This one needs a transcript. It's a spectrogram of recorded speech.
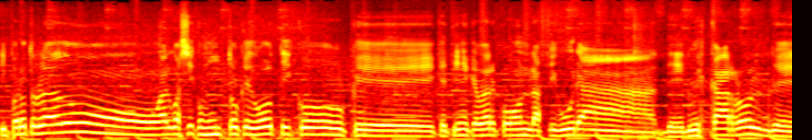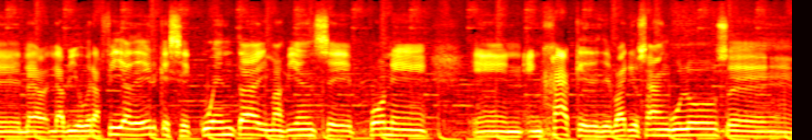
y por otro lado, algo así como un toque gótico que, tiene que ver con la figura de Luis Carroll, la, biografía de él que se cuenta y más bien se pone en, jaque desde varios ángulos eh,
